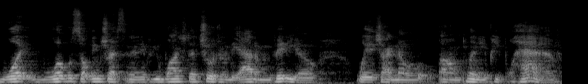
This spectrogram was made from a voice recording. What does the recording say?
what what was so interesting and if you watch that children of the atom video which i know um, plenty of people have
